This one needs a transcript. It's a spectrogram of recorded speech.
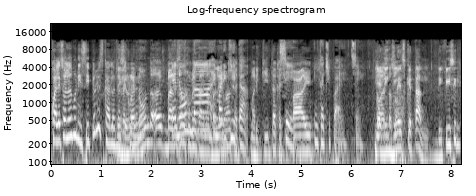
¿Cuáles son los municipios, Luis Carlos? La ¿Me hicieron en recuerda? Onda, eh, En Onda, en Mariquita. Cach- Mariquita, Sí, Cachipay. en Cachipay, sí. ¿Y el inglés zona. qué tal? ¿Difícil?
